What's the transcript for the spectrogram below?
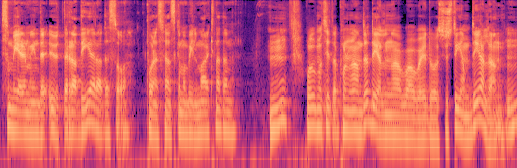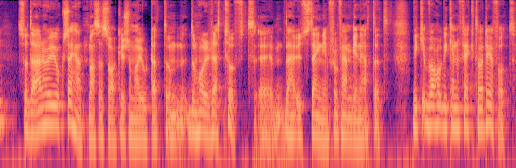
så mer eller mindre utraderade så på den svenska mobilmarknaden. Mm. Och om man tittar på den andra delen av Huawei, då, systemdelen. Mm. Så där har ju också hänt massa saker som har gjort att de, de har det rätt tufft. Eh, den här utstängningen från 5G-nätet. Vilken, vad, vilken effekt har det fått?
